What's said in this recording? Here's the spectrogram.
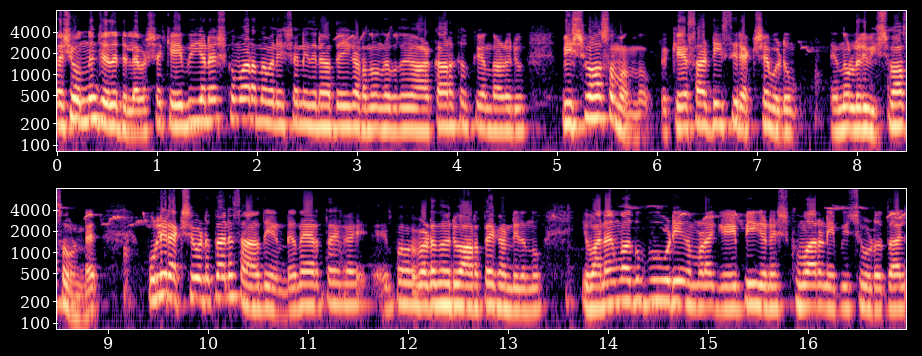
പക്ഷെ ഒന്നും ചെയ്തിട്ടില്ല. പക്ഷെ കെ ബി ഗണേഷ് കുമാർ എന്ന മനുഷ്യൻ ഇതിനകത്തേക്ക് കടന്നു വന്നപ്പോൾ ആൾക്കാർക്കൊക്കെ എന്താണ് ഒരു വിശ്വാസം വന്നു. K S R T C രക്ഷപ്പെടും എന്നുള്ളൊരു വിശ്വാസമുണ്ട്. പുള്ളി രക്ഷപ്പെടുത്താനും സാധ്യതയുണ്ട്. നേരത്തെ ഇപ്പോൾ ഇവിടെ നിന്ന് ഒരു വാർത്ത കണ്ടിരുന്നു. ഈ വനം വകുപ്പ് കൂടി നമ്മുടെ കെ പി ഗണേഷ് കുമാറിനെ ഏൽപ്പിച്ചു കൊടുത്താൽ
